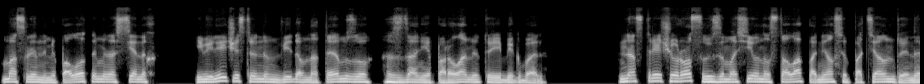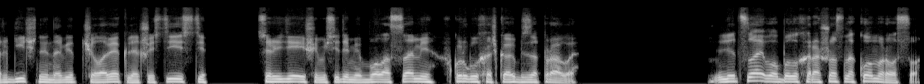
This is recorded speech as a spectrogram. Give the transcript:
масляными полотнами на стенах и величественным видом на Темзу, здание парламента и Биг Бен. Навстречу Россу из-за массивного стола поднялся потянутый, энергичный на вид человек лет 60 с редеющими седыми волосами в круглых очках без оправы. Лицо его было хорошо знакомо Россу.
